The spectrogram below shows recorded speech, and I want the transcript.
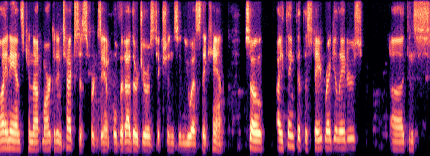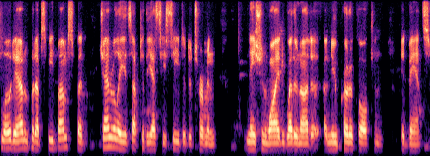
Binance cannot market in Texas, for example, but other jurisdictions in the US they can. So I think that the state regulators uh, can slow down and put up speed bumps, but generally it's up to the SEC to determine nationwide whether or not a, a new protocol can advance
